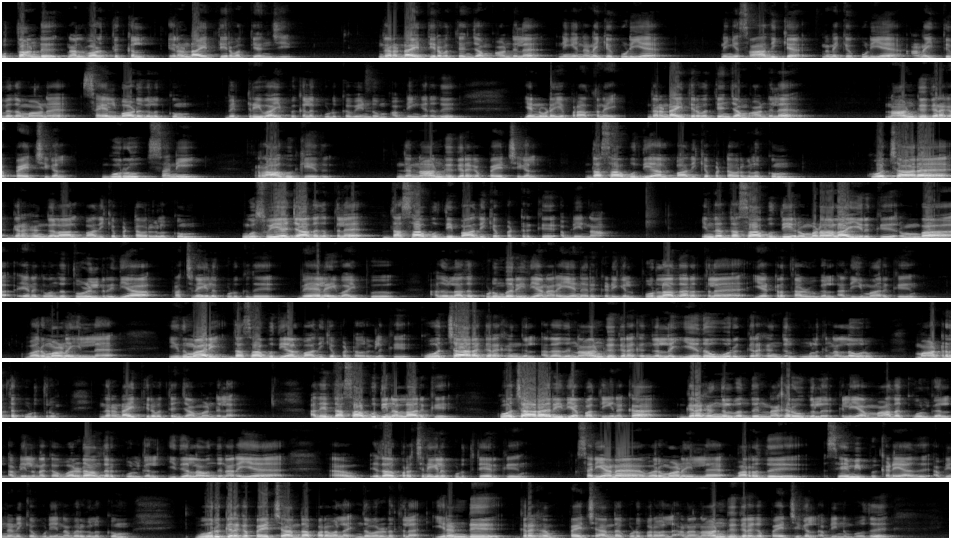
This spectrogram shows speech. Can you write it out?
புத்தாண்டு நல்வாழ்த்துக்கள் இரண்டாயிரத்தி இருபத்தி அஞ்சு. இந்த ரெண்டாயிரத்தி இருபத்தஞ்சாம் ஆண்டில் நீங்கள் நினைக்கக்கூடிய நீங்கள் சாதிக்க நினைக்கக்கூடிய அனைத்து விதமான செயல்பாடுகளுக்கும் வெற்றி வாய்ப்புகளை கொடுக்க வேண்டும் அப்படிங்கிறது என்னுடைய பிரார்த்தனை. இந்த ரெண்டாயிரத்தி இருபத்தஞ்சாம் ஆண்டில் நான்கு கிரக பயிற்சிகள் குரு சனி ராகு கேது. இந்த நான்கு கிரக பயிற்சிகள் தசாபுத்தியால் பாதிக்கப்பட்டவர்களுக்கும் கோச்சார கிரகங்களால் பாதிக்கப்பட்டவர்களுக்கும் உங்கள் சுய ஜாதகத்தில் தசாபுத்தி பாதிக்கப்பட்டிருக்கு அப்படின்னா இந்த தசாபுத்தி ரொம்ப நாளாக இருக்குது ரொம்ப எனக்கு வந்து தொழில் ரீதியாக பிரச்சனைகளை கொடுக்குது. வேலை வாய்ப்பு அதுவும் இல்லாத குடும்ப ரீதியாக நிறைய நெருக்கடிகள் பொருளாதாரத்தில் ஏற்றத்தாழ்வுகள் அதிகமாக இருக்குது வருமானம் இல்லை. இது மாதிரி தசாபுத்தியால் பாதிக்கப்பட்டவர்களுக்கு கோச்சார கிரகங்கள் அதாவது நான்கு கிரகங்களில் ஏதோ ஒரு கிரகங்கள் உங்களுக்கு நல்ல ஒரு மாற்றத்தை கொடுத்துரும் இந்த ரெண்டாயிரத்தி இருபத்தஞ்சாம் ஆண்டில். அதே தசாபுத்தி நல்லா இருக்குது கோச்சார ரீதியாக பார்த்தீங்கன்னாக்கா கிரகங்கள் வந்து நகர்வுகள் இருக்கு இல்லையா? மாதக்கோள்கள் அப்படி இல்லைனாக்கா வருடாந்தர கோள்கள் இதெல்லாம் வந்து நிறைய ஏதாவது பிரச்சனைகளை கொடுத்துட்டே இருக்குது சரியான வருமானம் இல்லை வர்றது சேமிப்பு கிடையாது அப்படின்னு நினைக்கக்கூடிய நபர்களுக்கும் ஒரு கிரக பயிற்சியாக இருந்தால் பரவாயில்ல இந்த வருடத்தில். இரண்டு கிரகம் பயிற்சியாக இருந்தால் கூட பரவாயில்ல. ஆனால் நான்கு கிரக பயிற்சிகள் அப்படின்னும் போது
